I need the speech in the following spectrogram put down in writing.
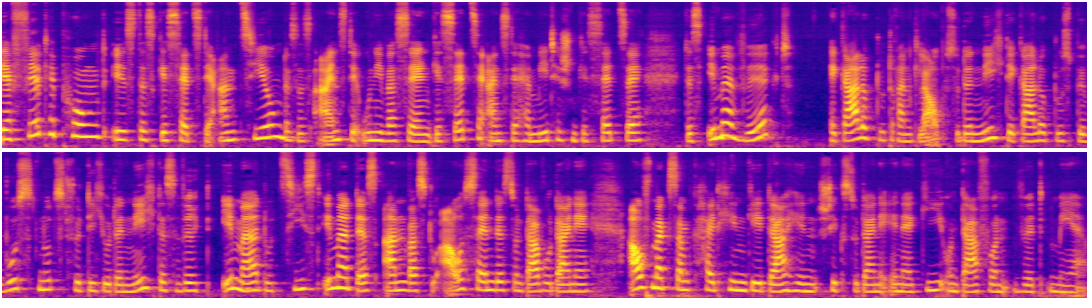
Der vierte Punkt ist das Gesetz der Anziehung. Das ist eins der universellen Gesetze, eins der hermetischen Gesetze, das immer wirkt egal ob du dran glaubst oder nicht, egal ob du es bewusst nutzt für dich oder nicht, das wirkt immer. Du ziehst immer das an, was du aussendest und da, wo deine Aufmerksamkeit hingeht, dahin schickst du deine Energie und davon wird mehr.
